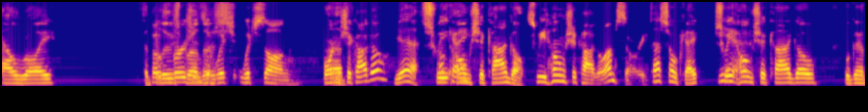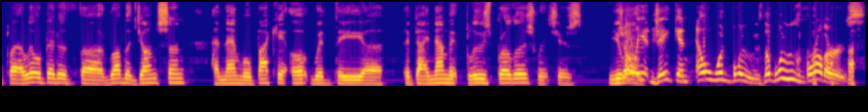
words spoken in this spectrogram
Elroy, the Both Blues versions Brothers. of which which song? Born in Uh, Chicago? Yeah, Sweet Okay. Home Chicago. Sweet Home Chicago. I'm sorry. That's okay. Sweet Yeah. Home Chicago. We're going to play a little bit of uh, Robert Johnson, and then we'll back it up with the uh, the dynamic Blues Brothers, which is you. Joliet Jake and Elwood Blues, the Blues Brothers.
